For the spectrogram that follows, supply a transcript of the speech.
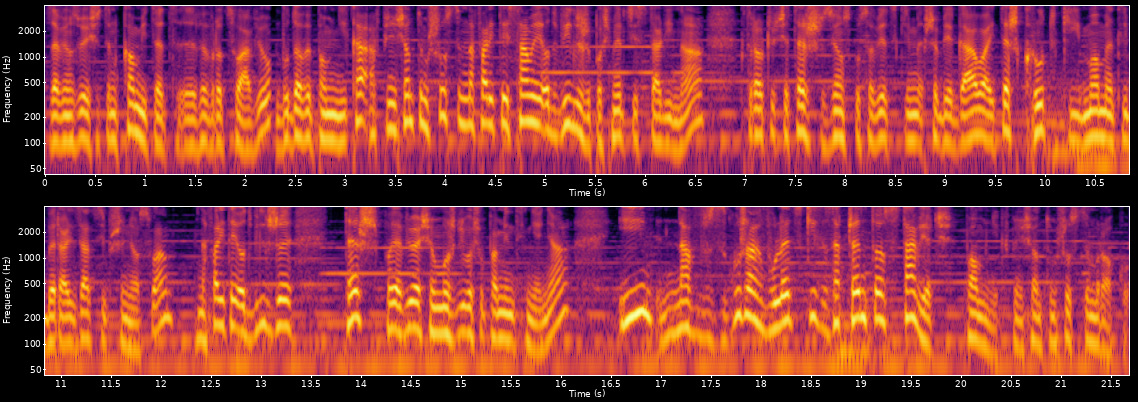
zawiązuje się ten komitet y, we Wrocławiu, budowy pomnika, a w 1956 na fali tej samej odwilży po śmierci Stalina, która oczywiście też w Związku Sowieckim przebiegała i też krótki moment liberalizacji przyniosła, na fali tej odwilży też pojawiła się możliwość upamiętnienia i na wzgórzach wuleckich zaczęto stawiać pomnik w 1956 roku.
